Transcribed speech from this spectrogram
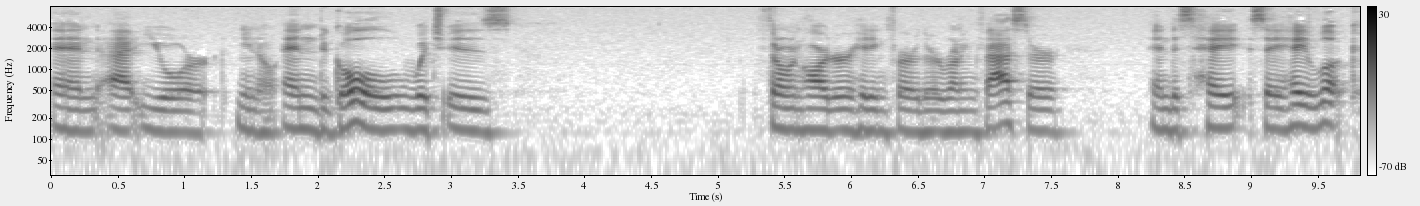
and at your you know end goal, which is throwing harder, hitting further, running faster, and to say, say, hey, look,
